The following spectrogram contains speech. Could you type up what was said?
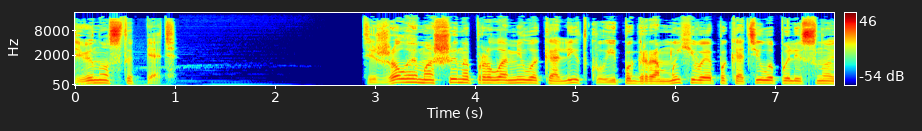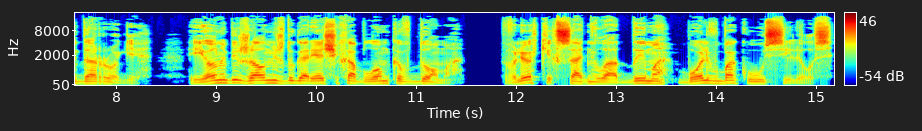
95. Тяжелая машина проломила калитку и, погромыхивая, покатила по лесной дороге. Йона бежал между горящих обломков дома. В легких саднило от дыма, боль в боку усилилась.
